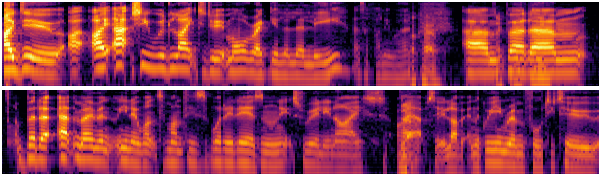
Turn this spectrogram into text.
I do. I, I actually would like to do it more regularly. That's a funny word. Okay. Um, Like but um, but uh, at the moment, you know, once a month is what it is, and it's really nice. I Yeah. absolutely love it. And the Green Room 42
